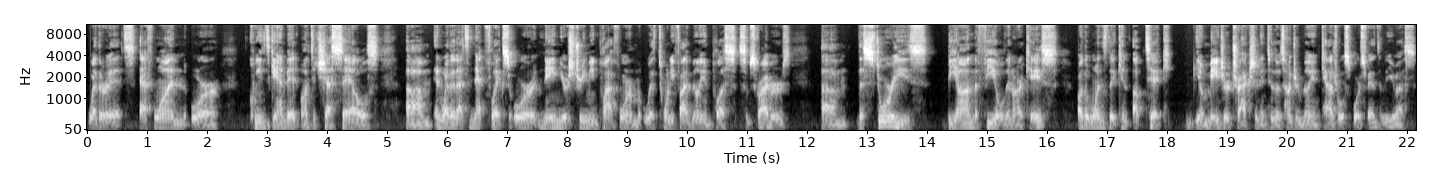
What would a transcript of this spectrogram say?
whether it's F1 or Queen's Gambit onto chess sales, um, and whether that's Netflix or name your streaming platform with 25 million plus subscribers. Um, the stories beyond the field, in our case, are the ones that can uptick you know major traction into those 100 million casual sports fans in the US.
